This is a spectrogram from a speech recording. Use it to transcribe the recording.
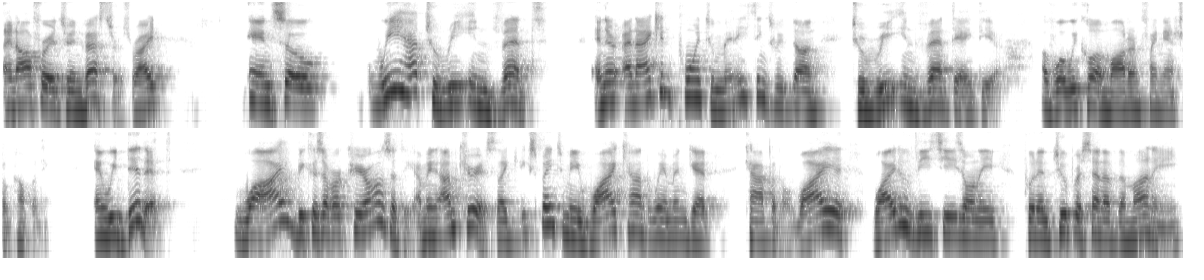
and offer it to investors, right? And so we had to reinvent. And there, and I can point to many things we've done to reinvent the idea of what we call a modern financial company. And we did it why? Because of our curiosity. I mean, I'm curious. Like, explain to me why can't women get capital? Why why do VCs only put in two percent of the money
